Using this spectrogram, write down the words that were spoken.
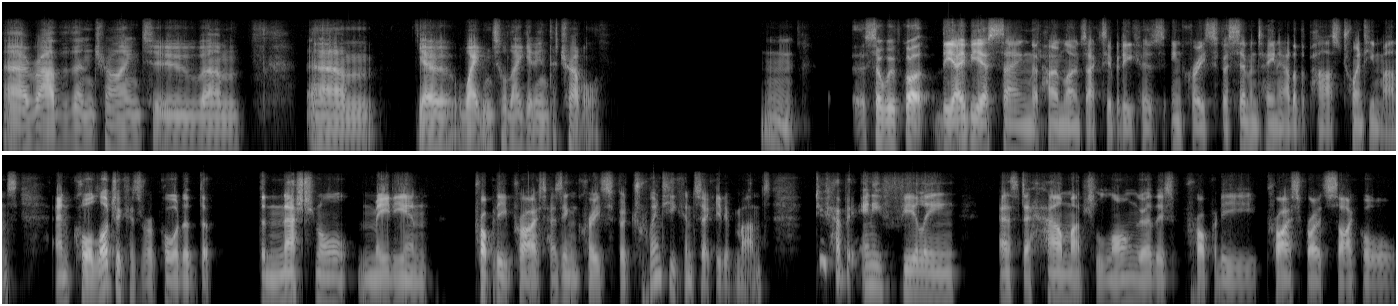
uh, rather than trying to um, um, you know wait until they get into trouble. Hmm. So we've got the ABS saying that home loans activity has increased for 17 out of the past 20 months, and CoreLogic has reported that the national median property price has increased for 20 consecutive months. Do you have any feeling as to how much longer this property price growth cycle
